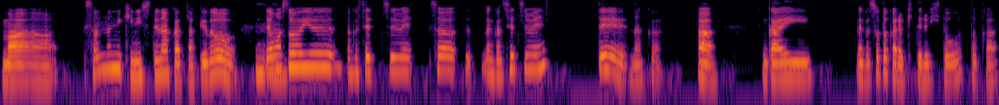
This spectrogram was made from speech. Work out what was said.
まあそんなに気にしてなかったけどでもそういうなんか説明そうなんか説明でなんかあ外なんか外から来てる人とか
